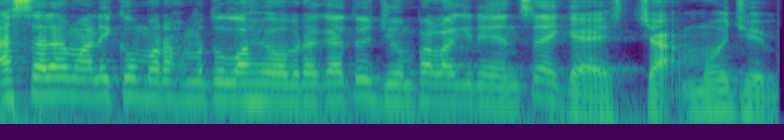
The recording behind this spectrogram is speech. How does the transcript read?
Assalamualaikum warahmatullahi wabarakatuh. Jumpa lagi dengan saya guys. Cak Mojib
